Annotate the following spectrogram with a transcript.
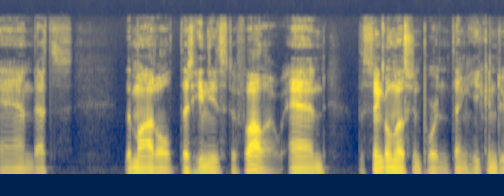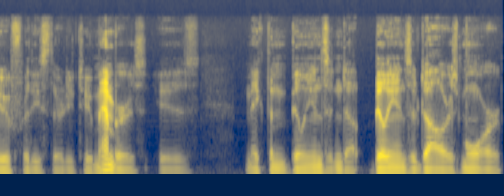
and that's the model that he needs to follow. And the single most important thing he can do for these 32 members is make them billions and do- billions of dollars more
